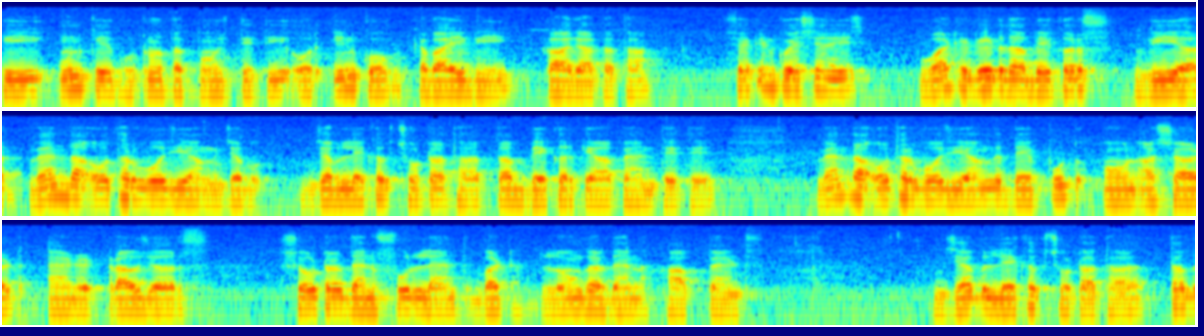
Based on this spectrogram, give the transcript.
कि उनके घुटनों तक पहुँचती थी और इनको कबाई भी कहा जाता था। Second question is what did the bakers wear when the author was young जब जब लेखक छोटा था, तब बेकर क्या पहनते थे? When the author was young they put on a shirt and trousers shorter than full length but longer than half pants जब लेखक छोटा था, तब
